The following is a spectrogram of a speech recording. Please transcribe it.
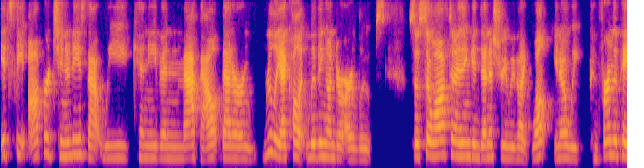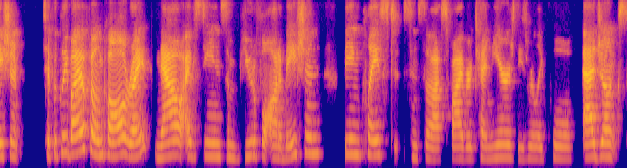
it's the opportunities that we can even map out that are really, I call it living under our loops. So, so often I think in dentistry, we've like, well, you know, we confirm the patient typically by a phone call, right? Now I've seen some beautiful automation being placed since the last five or 10 years, these really cool adjuncts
